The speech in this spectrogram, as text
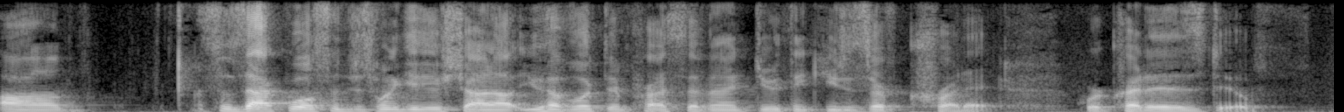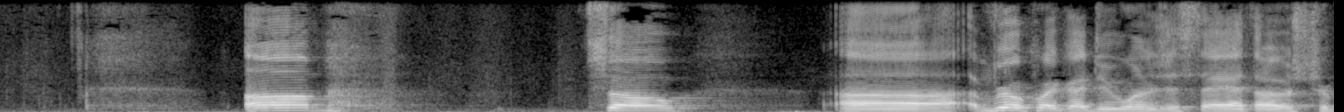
Um, so, Zach Wilson, just want to give you a shout out. You have looked impressive, and I do think you deserve credit where credit is due. Um, so, uh, real quick, I do want to just say I thought it was tri-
